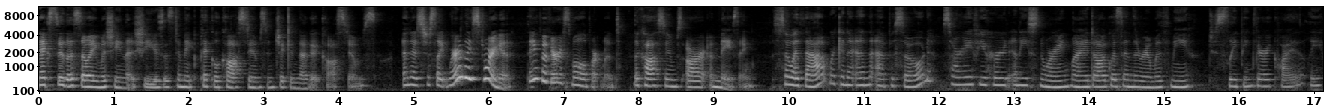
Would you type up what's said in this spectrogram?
next to the sewing machine that she uses to make pickle costumes and chicken nugget costumes. And it's just like, where are they storing it? They have a very small apartment. The costumes are amazing. So, with that, we're going to end the episode. Sorry if you heard any snoring. My dog was in the room with me, just sleeping very quietly.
